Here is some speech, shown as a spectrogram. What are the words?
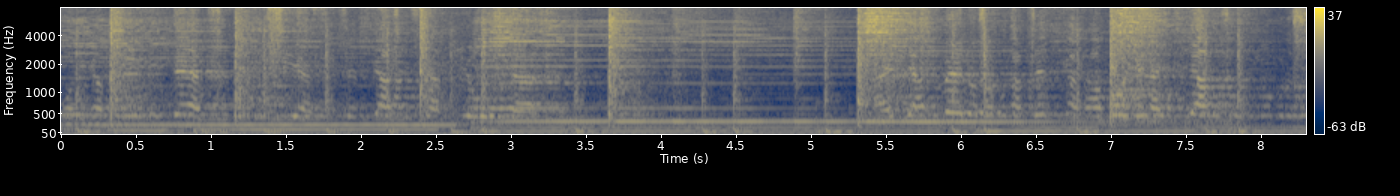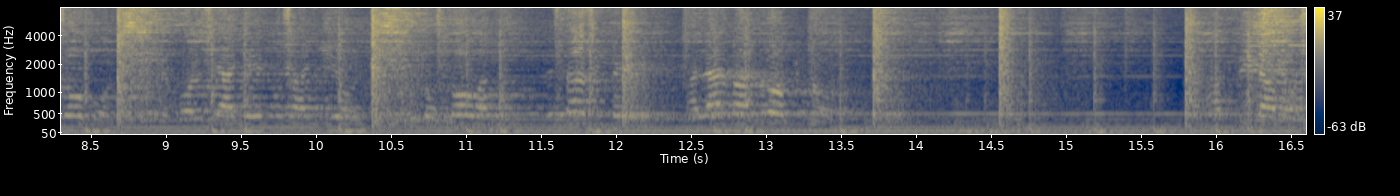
από την καθημερινή ιδέα της υποκρισίας, της ψευδιάς και της αφιότητας. Αειδιασμένος από τα ψεύτικα χαμόγελα χιλιάδων σκοτεινών προσώπων, με φορεσιά και ύπνος Αγίων, που το στόμα του δεν στάζει με αλλά είμαι ανθρώπινο. Αδύναμος,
